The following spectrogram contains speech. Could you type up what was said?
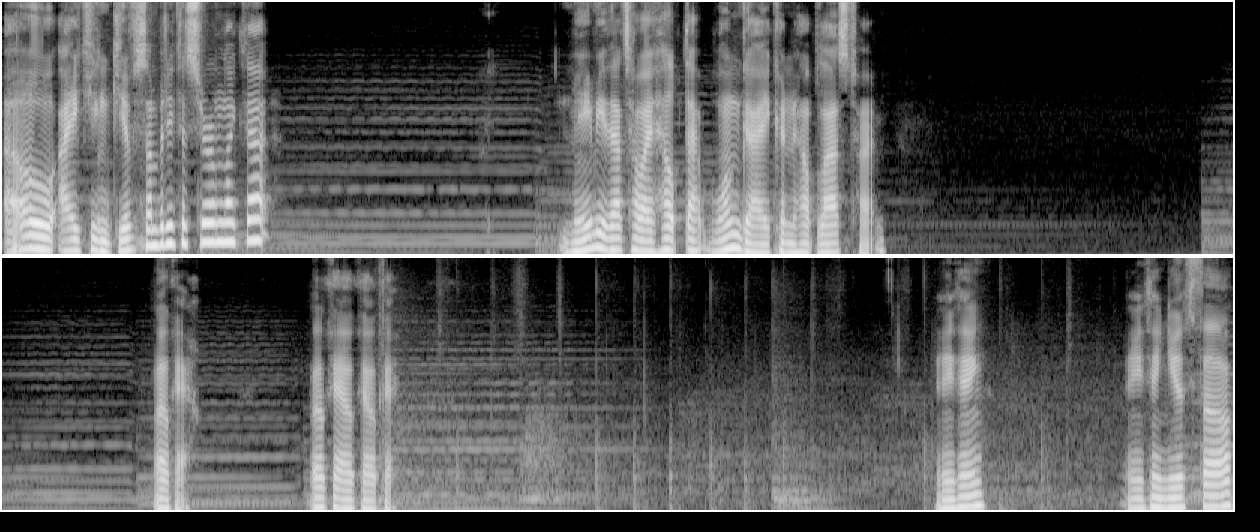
Oh, I can give somebody the serum like that? Maybe that's how I helped that one guy I couldn't help last time. Okay. Okay, okay, okay. Anything? Anything useful?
